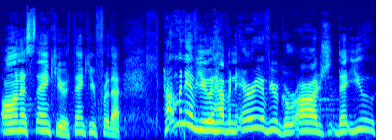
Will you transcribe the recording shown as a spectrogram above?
honest? Thank you. Thank you for that. How many of you have an area of your garage that you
